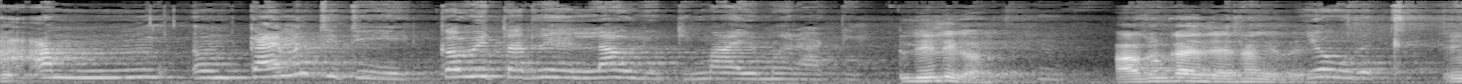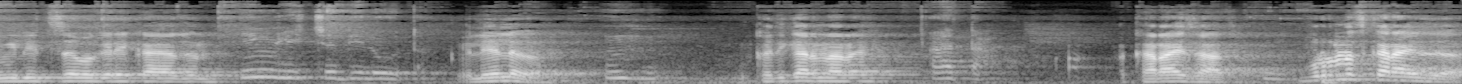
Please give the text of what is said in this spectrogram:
तू आम- आम- काय म्हणते ती? कविता लिहायला लावली होती माय मराठी. लिहिली का? अजून काय द्याय सांगितलं एवढंच. इंग्लिशचं वगैरे काय अजून? इंग्लिशचं दिलं होतं. लिहिलं. कधी करणार आहे? आता. करायचं आज? पूर्णच करायचं.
